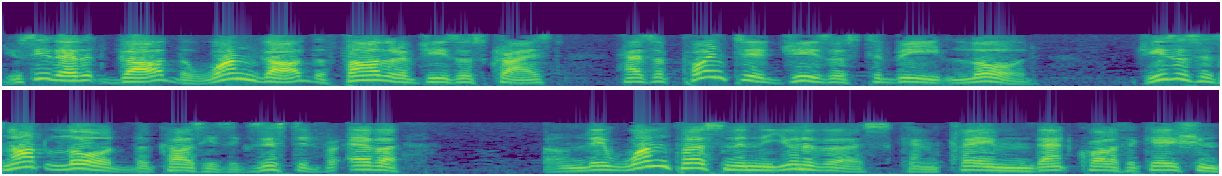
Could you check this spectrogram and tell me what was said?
You see there that God, the one God, the Father of Jesus Christ, has appointed Jesus to be Lord. Jesus is not Lord because he's existed forever. Only one person in the universe can claim that qualification,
